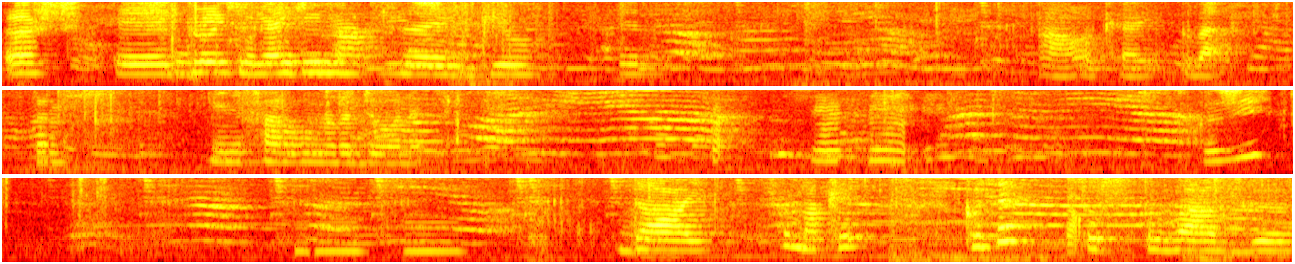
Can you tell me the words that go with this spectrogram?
Lascia. Eh, bro, ce li hai dei mazz in più? Ah, ok, vabbè. Vieni a fare una ragione. Così? Dai, ma che... Cos'è sto, sto bug?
